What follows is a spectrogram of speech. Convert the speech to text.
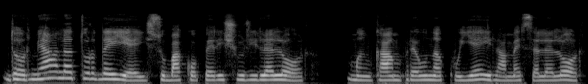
Dormea alături de ei, sub acoperișurile lor, mânca împreună cu ei la mesele lor,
